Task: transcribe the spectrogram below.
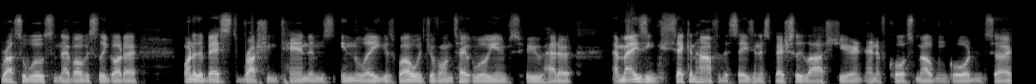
Russell Wilson. They've obviously got a one of the best rushing tandems in the league as well with Javonte Williams, who had a amazing second half of the season, especially last year, and, and of course Melvin Gordon. So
